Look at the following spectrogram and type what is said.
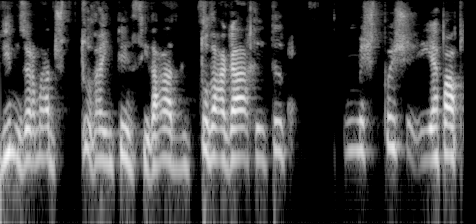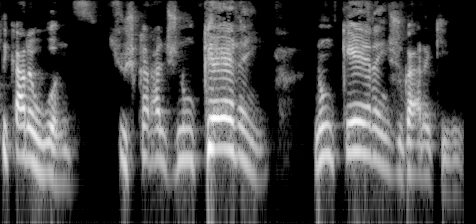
Vimos armados toda a intensidade, de toda a garra e tudo. Mas depois é para aplicar aonde? Se os caralhos não querem, não querem jogar aquilo.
